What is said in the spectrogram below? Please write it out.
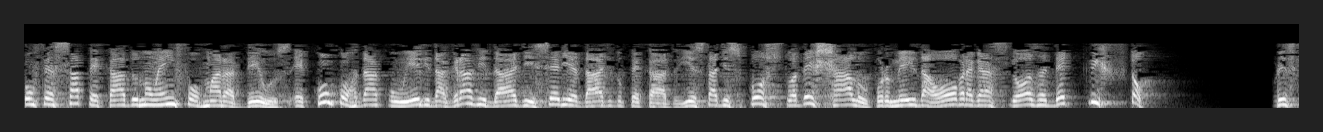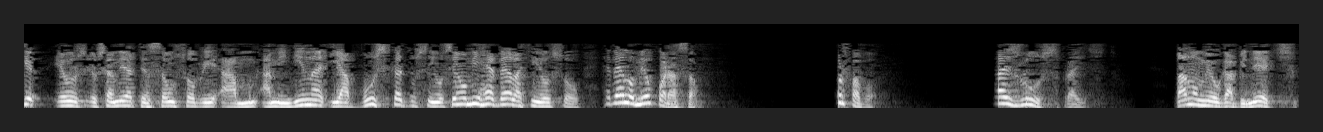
Confessar pecado não é informar a Deus, é concordar com Ele da gravidade e seriedade do pecado e estar disposto a deixá-lo por meio da obra graciosa de Cristo. Por isso que eu, eu chamei a atenção sobre a, a, menina e a busca do Senhor. Senhor, me revela quem eu sou. Revela o meu coração. Por favor. Traz luz para isso. Lá no meu gabinete,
